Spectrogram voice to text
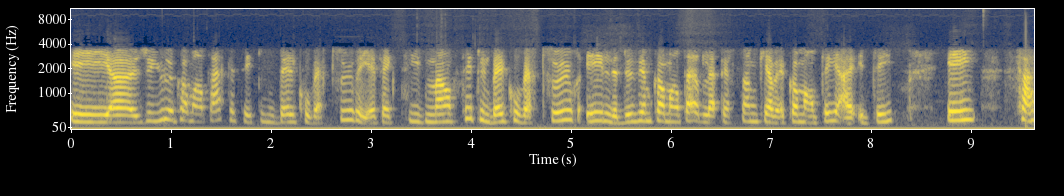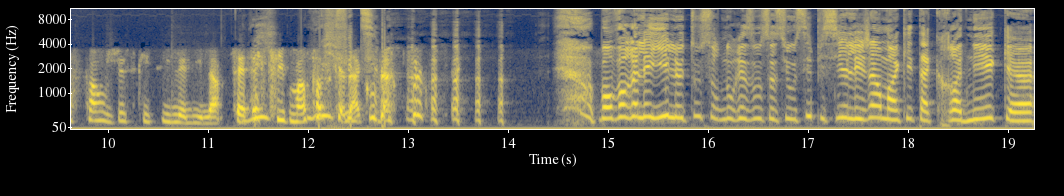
Et euh, j'ai eu le commentaire que c'est une belle couverture. Et effectivement, c'est une belle couverture. Et le deuxième commentaire de la personne qui avait commenté a été et ça sent jusqu'ici le lilas. C'est effectivement ça que la couverture. Bon, on va relayer le tout sur nos réseaux sociaux aussi. Puis si les gens ont manqué ta chronique, euh,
